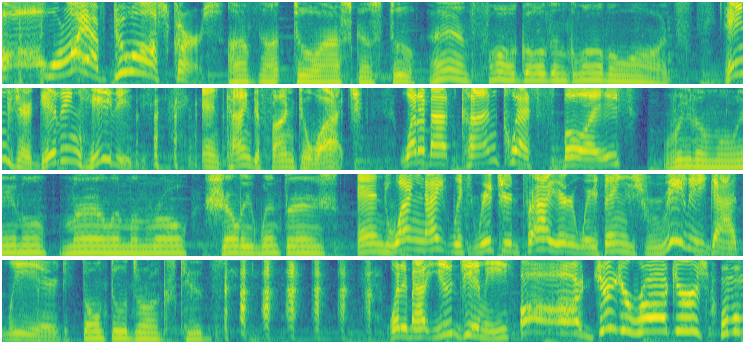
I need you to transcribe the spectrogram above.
Oh, well, I have two Oscars. I've got two Oscars too, and four Golden Globe Awards. Things are getting heated and kind of fun to watch. What about conquests, boys? Rita Moreno, Marilyn Monroe, Shelley Winters. And one night with Richard Pryor where things really got weird. Don't do drugs, kids. What about you, Jimmy? Oh, Ginger Rogers, M- M-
